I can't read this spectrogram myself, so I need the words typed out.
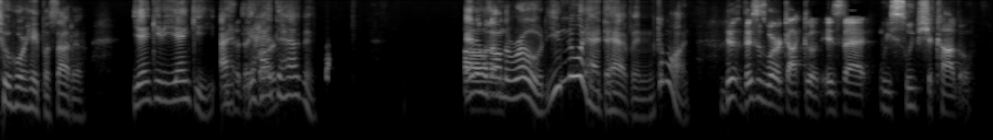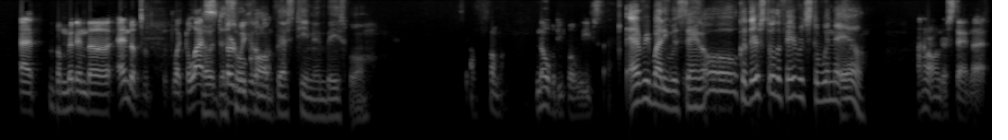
to Jorge Posada. Yankee to Yankee. I, it had to happen. And it was on Um, the road. You knew it had to happen. Come on. This, this is where it got good. Is that we sweep Chicago at the mid in the end of the, like the The, last the third week of the so-called month. best team in baseball. Come on, nobody believes that. Everybody was saying, "Oh, because they're still the favorites to win the L." I don't understand that.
